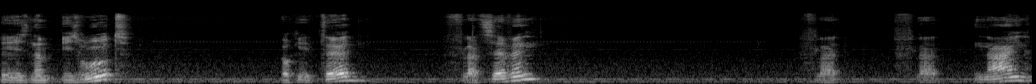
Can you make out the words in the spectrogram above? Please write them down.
Is is root okay third flat 7 flat flat 9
